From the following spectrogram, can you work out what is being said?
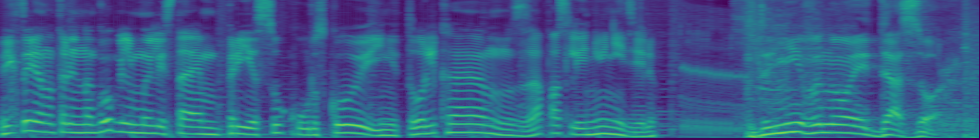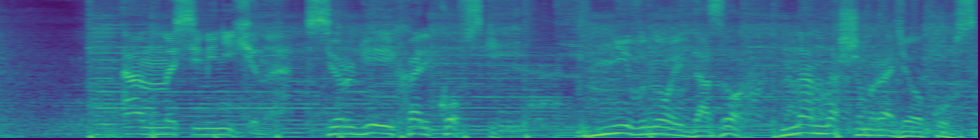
Виктория Анатольевна Гоголь, мы листаем прессу курскую и не только за последнюю неделю. Дневной дозор. Анна Семенихина, Сергей Харьковский. Дневной дозор на нашем Радио Курск.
